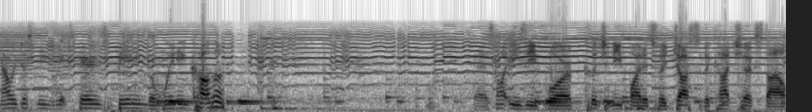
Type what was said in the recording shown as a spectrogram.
Now he just needs the experience of being in the winning column. It's not easy for knee fighters to adjust to the Kachuk style.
